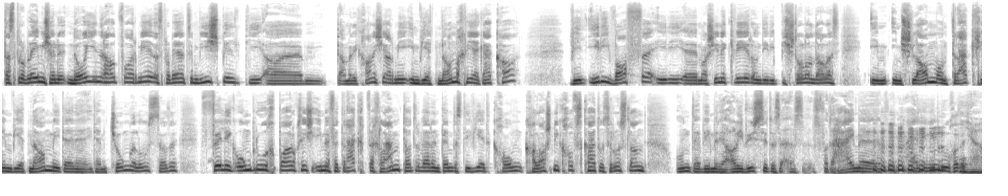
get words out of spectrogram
Das Problem ist ja nicht neu innerhalb von Armee. Das Problem hat zum Beispiel die, ähm, die amerikanische Armee im Vietnamkrieg gehabt. Weil ihre Waffen, ihre äh, Maschinengewehre und ihre Pistolen und alles im, im Schlamm und Dreck im Vietnam, in, den, in dem Dschungel aus, oder? Völlig unbrauchbar war, immer verdreckt, verklemmt, oder? Währenddem, dass die Vietcong Kalaschnikows gehabt aus Russland. Und, äh, wie wir ja alle wissen, dass, aus von daheim, äh, von Heimgebrauch, oder? Ja.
